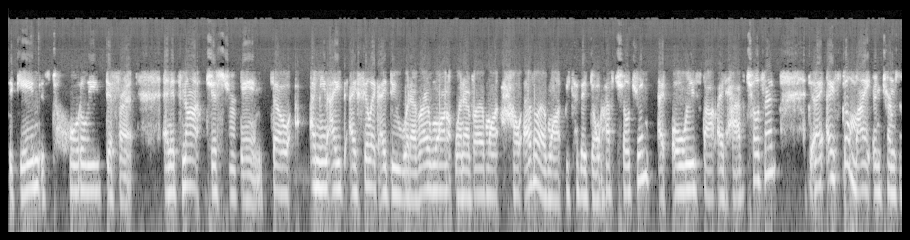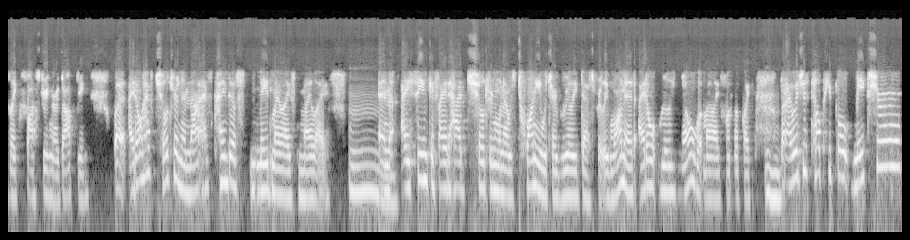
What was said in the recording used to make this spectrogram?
the game is totally different and it's not just your game. So I mean, I, I feel like I do whatever I want, whenever I want, however I want, because I don't have children. I always thought I'd have children. And I, I still might in terms of like fostering or adopting, but I don't have children, and that has kind of made my life my life. Mm. And I think if I had had children when I was 20, which I really desperately wanted, I don't really know what my life would look like. Mm-hmm. But I would just tell people make sure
